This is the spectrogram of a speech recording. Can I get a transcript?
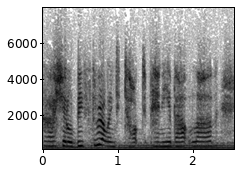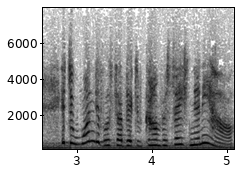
Gosh, it'll be thrilling to talk to Penny about love. It's a wonderful subject of conversation, anyhow.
